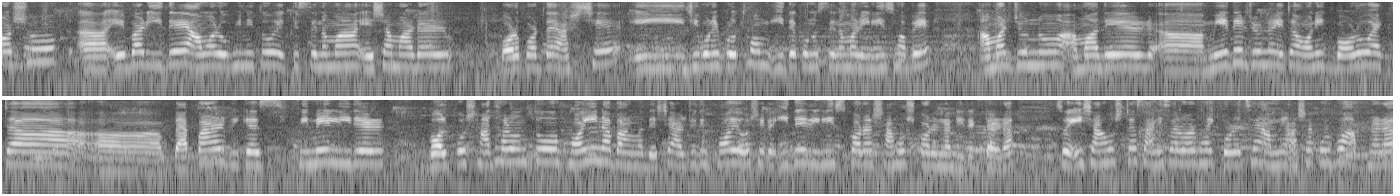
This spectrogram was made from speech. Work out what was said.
দর্শক এবার ঈদে আমার অভিনীত একটি সিনেমা এশা মার্ডার বড় পর্দায় আসছে। এই জীবনে প্রথম ঈদে কোনো সিনেমা রিলিজ হবে। আমার জন্য, আমাদের মেয়েদের জন্য এটা অনেক বড় একটা ব্যাপার বিকজ ফিমেল লিডের গল্প সাধারণত হয়ই না বাংলাদেশে। আর যদি হয়ও, সেটা ঈদে রিলিজ করার সাহস করে না ডিরেক্টররা। সো এই সাহসটা সানি সারোয়ার ভাই করেছে। আমি আশা করব আপনারা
